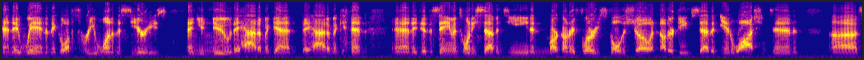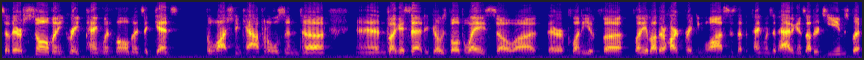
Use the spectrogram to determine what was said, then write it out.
and they win and they go up three one in the series, and you knew they had him again. They had him again. And they did the same in 2017, and Marc Andre Fleury stole the show. Another Game Seven in Washington, and uh, so there are so many great Penguin moments against the Washington Capitals, and uh, and like I said, it goes both ways. So uh, there are plenty of uh, plenty of other heartbreaking losses that the Penguins have had against other teams. But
